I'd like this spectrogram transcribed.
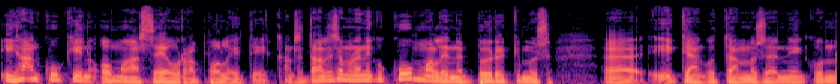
ihan kukin omaa seurapolitiikkaansa. Tämä oli semmoinen niin kummallinen pyrkimys äh, ikään kuin tämmöisen niin kuin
